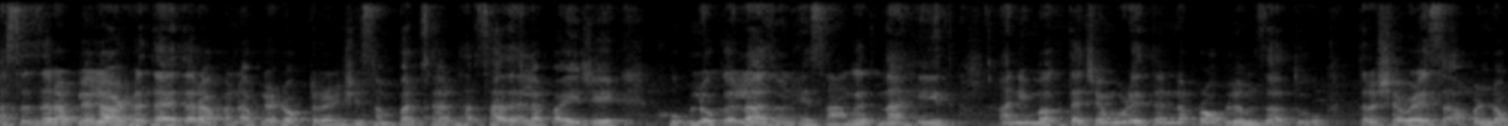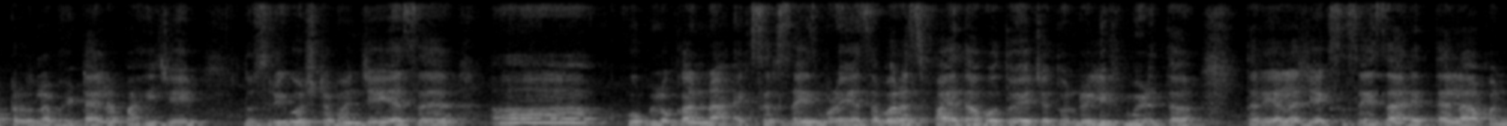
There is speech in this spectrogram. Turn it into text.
असं जर आपल्याला आढळत आहे तर आपण आपल्या डॉक्टरांशी संपर्क साधा साधायला पाहिजे. खूप लोक लाजून हे सांगत नाहीत आणि मग त्याच्यामुळे त्यांना प्रॉब्लेम जातो. तर अशा वेळेस आपण डॉक्टरला भेटायला पाहिजे. दुसरी गोष्ट म्हणजे याचं खूप लोकांना एक्सरसाइजमुळे याचा बराच फायदा होतो. याच्यातून रिलीफ मिळतं. तर याला जे एक्सरसाइज आहेत त्याला आपण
